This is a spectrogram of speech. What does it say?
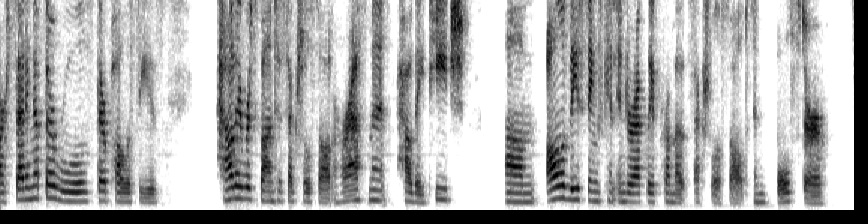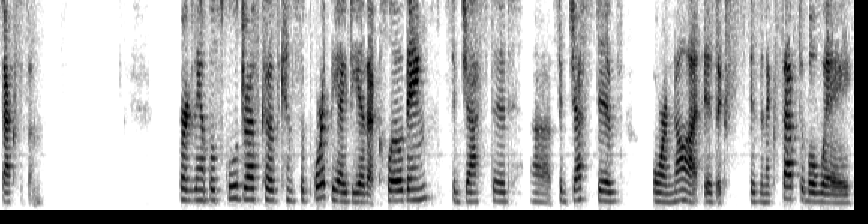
are setting up their rules, their policies, how they respond to sexual assault and harassment, how they teach. Um, all of these things can indirectly promote sexual assault and bolster sexism. For example, school dress codes can support the idea that clothing suggested, uh, suggestive or not is, is an acceptable way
